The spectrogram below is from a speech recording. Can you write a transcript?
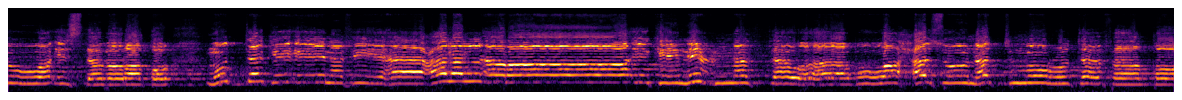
وإستبرق متكئين فيها على الأرائك. نعم الثواب وحسنت مرتفقا.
